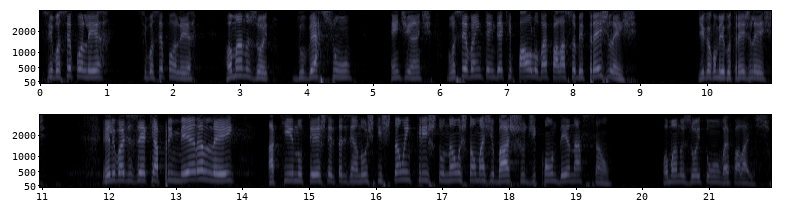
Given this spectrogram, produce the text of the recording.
Se você for ler, se você for ler Romanos 8, do verso 1 em diante, você vai entender que Paulo vai falar sobre três leis. Diga comigo, três leis. Ele vai dizer que a primeira lei, aqui no texto, ele está dizendo: os que estão em Cristo não estão mais debaixo de condenação. Romanos 8,1 vai falar isso.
